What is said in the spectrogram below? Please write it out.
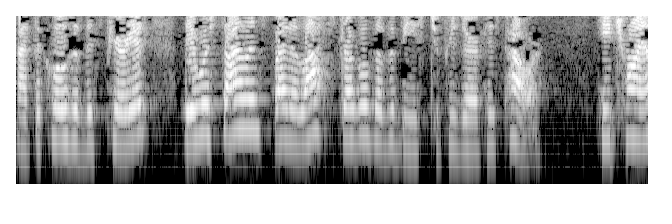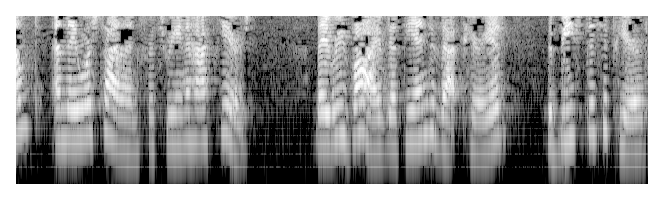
At the close of this period, they were silenced by the last struggles of the beast to preserve his power. He triumphed, and they were silent for three and a half years. They revived at the end of that period, the beast disappeared,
